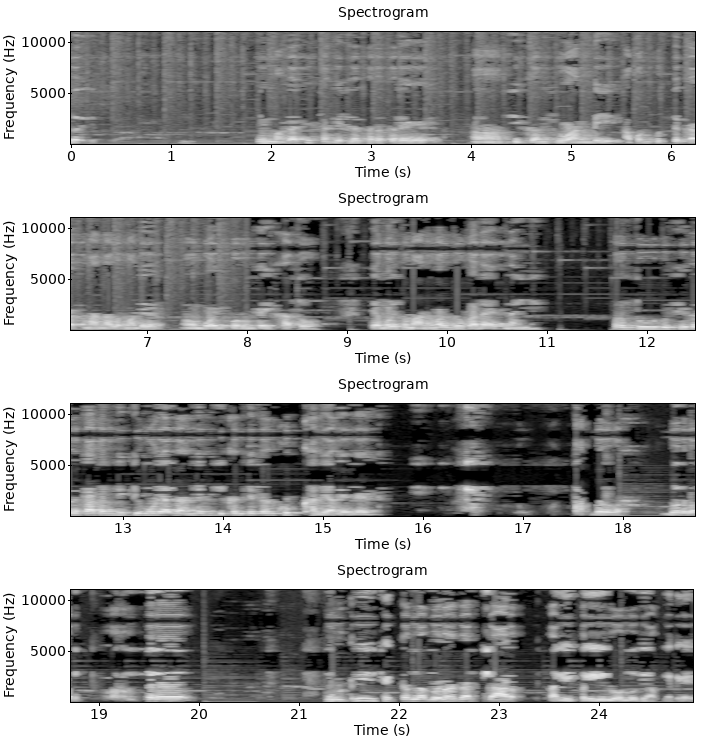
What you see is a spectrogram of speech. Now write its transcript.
गरजेचं आहे. सांगितलं खरं तर चिकन किंवा अंडी आपण उच्च तापमानामध्ये बॉईल करून ते खातो. त्यामुळे तो मानवास धोकादायक नाही. परंतु दुसरीकडे पाहतात भीतीमुळे आज अंडे चिकनचे दर खूप खाली आलेले आहेत. बरोबर. बरोबर. तर पोल्ट्री सेक्टरला दोन हजार चार साली पहिली नोंद होती आपल्याकडे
